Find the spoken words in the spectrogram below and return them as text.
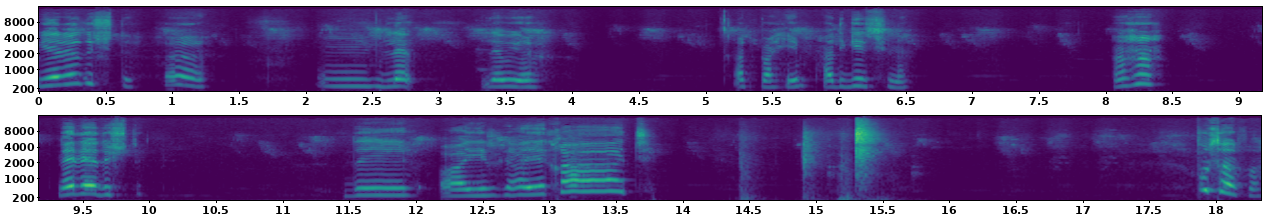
Bir yere düştü. He. Hmm, le levye. At bakayım. Hadi gir içine. Aha. Nereye düştü? Dı. Hayır hayır kaç. Bu tarafa.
